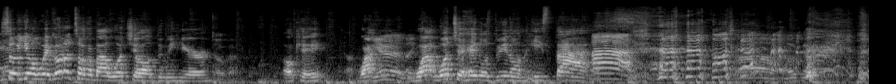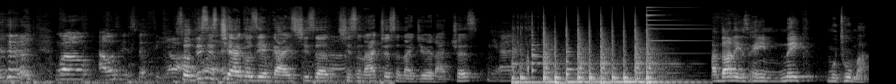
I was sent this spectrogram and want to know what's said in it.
So yo, we're gonna talk about what y'all doing here, Okay. okay? What, Yeah, like- what, what your head was doing on his thigh. Ah. Ah, okay. well, I wasn't expecting y'all. So this is but- Chiagoziem, guys. She's a she's an actress, a Nigerian actress, Yeah. And that is him, Nick Mutuma.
